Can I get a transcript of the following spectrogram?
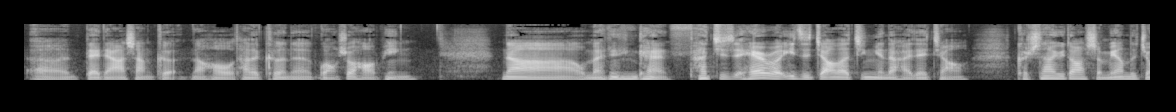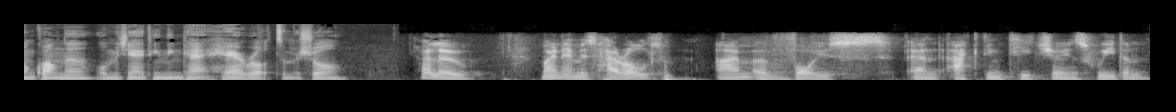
呃带大家上课，然后他的课呢广受好评。那我们来听听看，他其实 Harold 一直教到今年都还在教，可是他遇到什么样的窘况呢？我们现在听听看 Harold 怎么说。Hello, my name is Harold. I'm a voice and acting teacher in Sweden.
